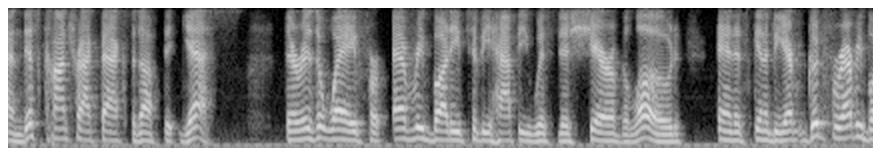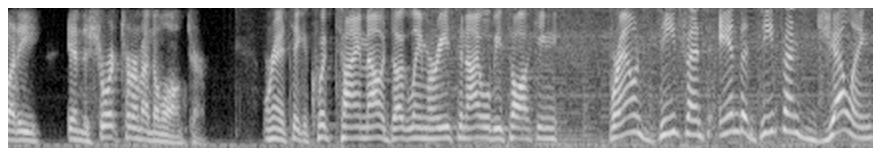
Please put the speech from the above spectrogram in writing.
and this contract backs it up. That yes, there is a way for everybody to be happy with this share of the load, and it's going to be good for everybody in the short term and the long term. We're going to take a quick timeout. Doug Lesmerises and I will be talking Browns defense and the defense gelling.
